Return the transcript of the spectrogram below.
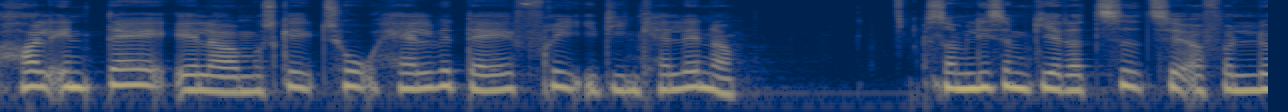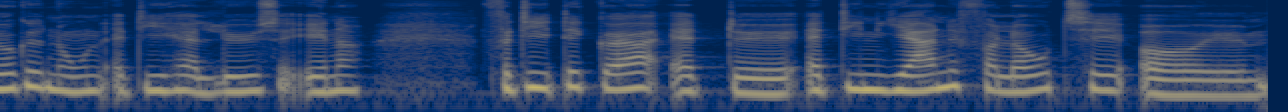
hold en dag eller måske to halve dage fri i din kalender, som ligesom giver dig tid til at få lukket nogle af de her løse ender. Fordi det gør, at, øh, at din hjerne får lov til at... Øh,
